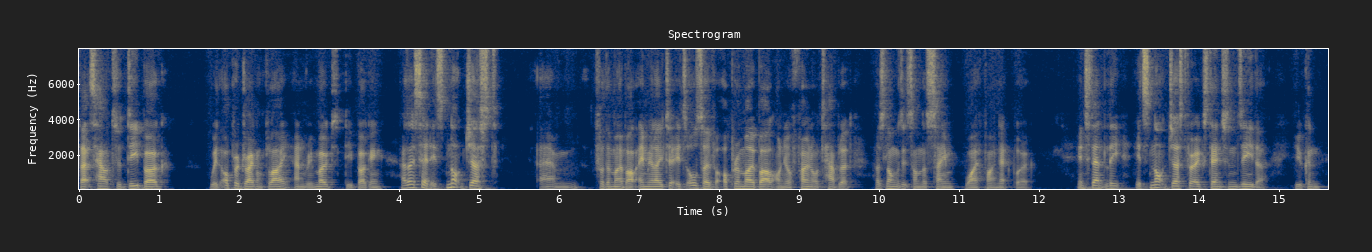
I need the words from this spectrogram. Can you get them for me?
That's how to debug with Opera Dragonfly and remote debugging. As I said, it's not just um, for the mobile emulator, it's also for Opera Mobile on your phone or tablet as long as it's on the same Wi-Fi network. Incidentally, it's not just for extensions either. You can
